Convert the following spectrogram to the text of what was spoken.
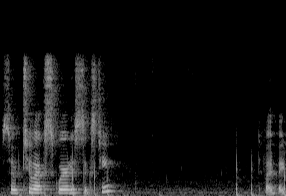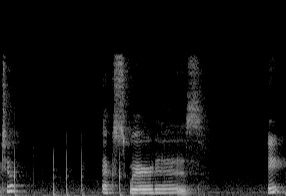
So 2x squared is 16. Divide by 2. x squared is 8.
